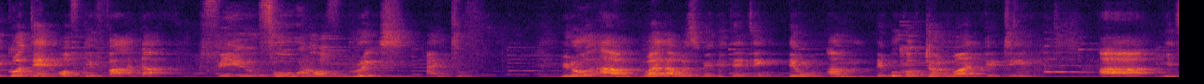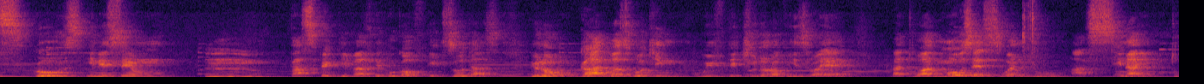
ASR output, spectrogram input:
begotten of the Father, filled full of grace and truth. You know, um, while I was meditating, the, um, the book of John 1 13, uh, it goes in the same um, perspective as the book of Exodus. You know, God was working with the children of Israel, but when Moses went to uh, Sinai to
